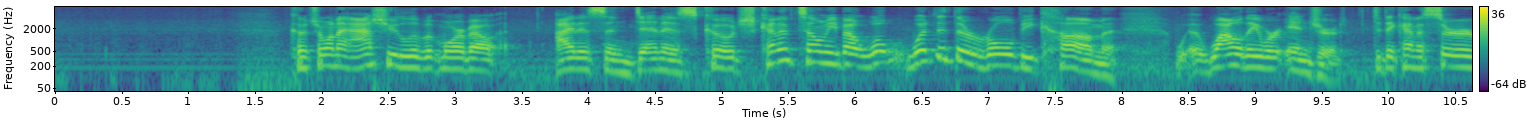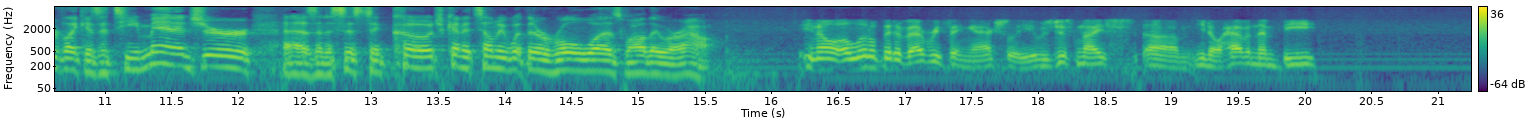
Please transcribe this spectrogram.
Coach, I want to ask you a little bit more about Idis and Dennis. Coach, kind of tell me about what what did their role become while they were injured? Did they kind of serve like as a team manager, as an assistant coach? Kind of tell me what their role was while they were out. You know, a little bit of everything actually. It was just nice, um, you know, having them be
